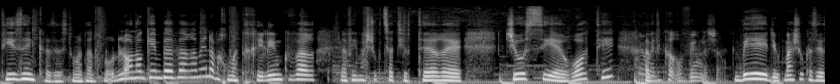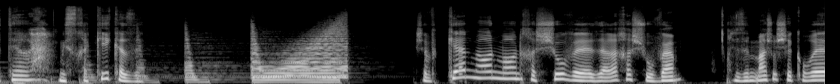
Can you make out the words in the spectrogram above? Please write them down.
teasing כזה, זאת אומרת אנחנו לא נוגעים באיבר המין, אבל אנחנו מתחילים כבר להביא משהו קצת יותר ג'וסי, אירוטי. מתקרבים לשם. בדיוק, משהו כזה יותר אה, משחקי כזה. עכשיו כן מאוד מאוד חשוב וזו הערה חשובה שזה משהו שקורה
